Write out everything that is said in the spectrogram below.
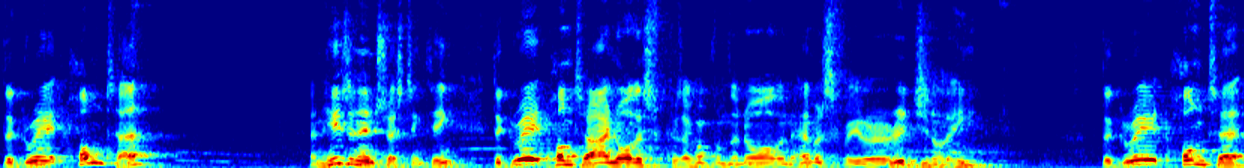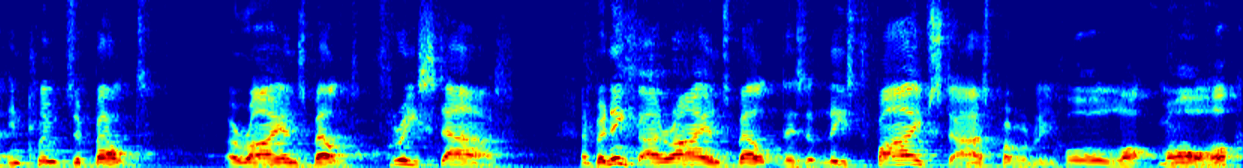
the great hunter, and here's an interesting thing the great hunter, I know this because I come from the northern hemisphere originally. The great hunter includes a belt, Orion's belt, three stars. And beneath Orion's belt, there's at least five stars, probably a whole lot more,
